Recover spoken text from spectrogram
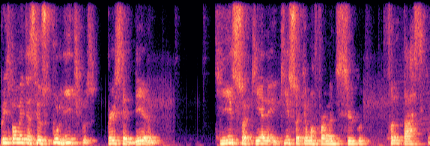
principalmente assim, os políticos perceberam que isso aqui é, que isso aqui é uma forma de circo fantástica.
